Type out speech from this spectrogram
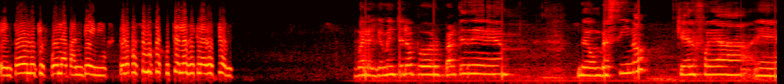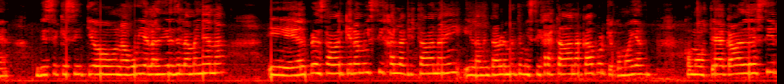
en todo lo que fue la pandemia. Pero pasemos a escuchar las declaraciones. Bueno, yo me entero por parte de, de un vecino que él fue a... Eh, dice que sintió una bulla a las 10 de la mañana y él pensaba que eran mis hijas las que estaban ahí y lamentablemente mis hijas estaban acá porque como ella, como usted acaba de decir,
